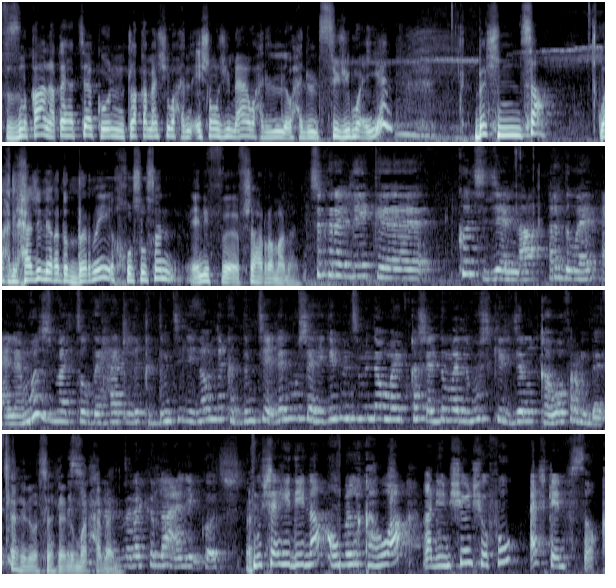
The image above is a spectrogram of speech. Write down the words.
في الزنقة نعطيها تاكل نتلاقى مع شي واحد échanger معاه واحد واحد ال sujet معين. باش ننسى واحد الحاجة اللي غادي تضرني خصوصا يعني في, في شهر رمضان. شكرا لك coach ديالنا رضوان على مجمل التوضيحات اللي قدمتي لنا واللي قدمتي على المشاهدين ونتمناو ما يبقاش عندهم هذا المشكل ديال القهوة في رمضان. أهلا وسهلا ومرحبا. بارك الله عليك coach مشاهدينا ومن القهوة غادي نمشيو نشوفوا اش كاين في السوق.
